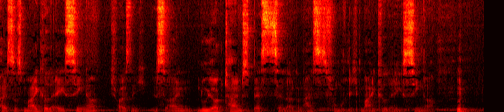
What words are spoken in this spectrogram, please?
heißt es Michael A. Singer? Ich weiß nicht, ist ein New York Times Bestseller, dann heißt es vermutlich Michael A. Singer.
